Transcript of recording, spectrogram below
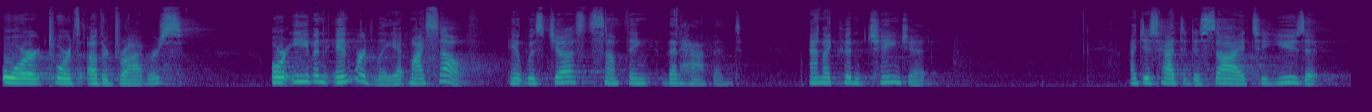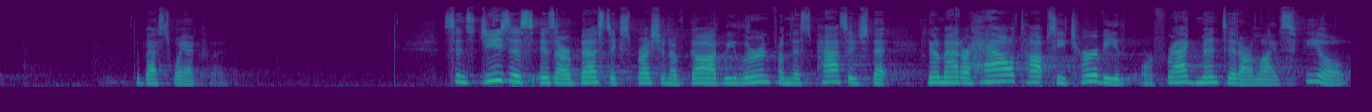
or towards other drivers or even inwardly at myself. It was just something that happened, and I couldn't change it. I just had to decide to use it the best way I could. Since Jesus is our best expression of God, we learn from this passage that no matter how topsy turvy or fragmented our lives feel,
